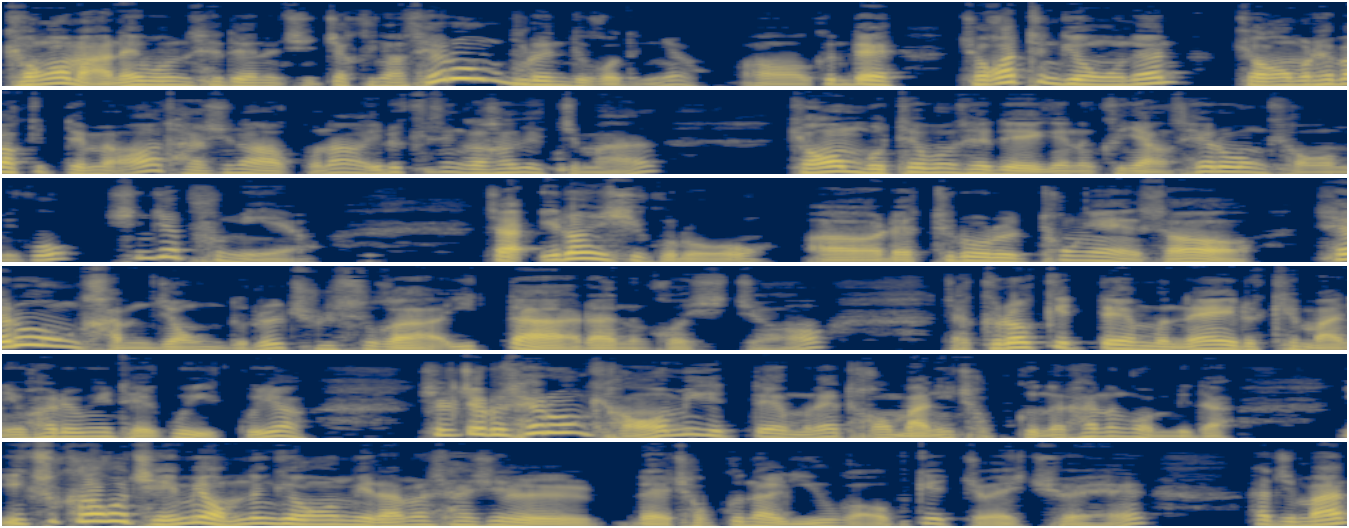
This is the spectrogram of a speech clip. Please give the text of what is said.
경험 안 해본 세대는 진짜 그냥 새로운 브랜드거든요. 어, 근데 저 같은 경우는 경험을 해봤기 때문에, 아, 다시 나왔구나. 이렇게 생각하겠지만, 경험 못 해본 세대에게는 그냥 새로운 경험이고, 신제품이에요. 자, 이런 식으로, 어, 레트로를 통해서 새로운 감정들을 줄 수가 있다라는 것이죠. 자, 그렇기 때문에 이렇게 많이 활용이 되고 있고요. 실제로 새로운 경험이기 때문에 더 많이 접근을 하는 겁니다. 익숙하고 재미없는 경험이라면 사실 네, 접근할 이유가 없겠죠, 애초에. 하지만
